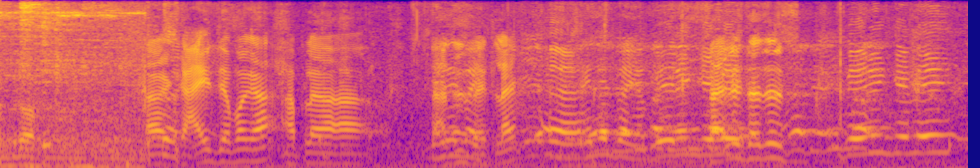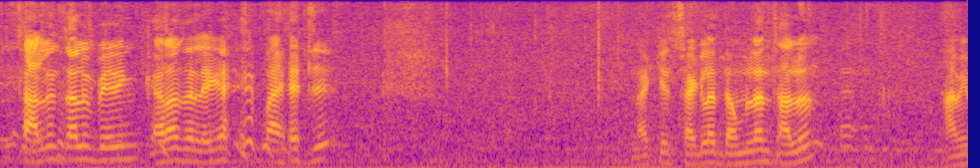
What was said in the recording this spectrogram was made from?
ब्रो काय जे बघा आपला दादूस भेटलाय. शैलेश दादूस. चालून चालून बेरिंग खराब झाले का? पायाचे. नक्कीच सगळं दमलन चालून. आम्ही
